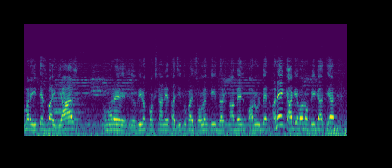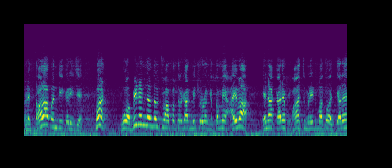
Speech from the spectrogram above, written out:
અમારે હિતેશભાઈ વ્યાસ, અમારે વિરોધ પક્ષના નેતા જીતુભાઈ સોલંકી, દર્શનાબેન, પારુલબેન અનેક આગેવાનો ભેગા થયા અને તાળાબંધી કરી છે. પણ હું અભિનંદન દઉં છું આ પત્રકાર મિત્રોને કે તમે આવ્યા. એના કાર્ય પાંચ મિનિટમાં તો અત્યારે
